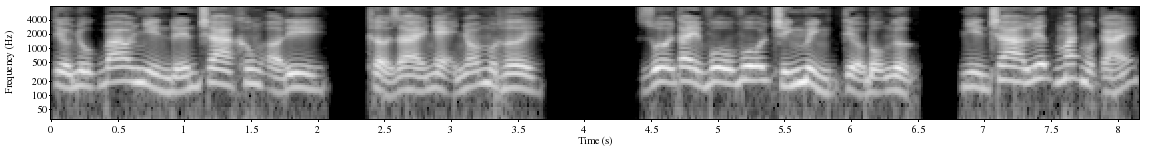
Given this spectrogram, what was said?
Tiểu nhục bao nhìn đến cha không ở đi, thở dài nhẹ nhõm một hơi. Rồi tay vô vô chính mình tiểu bộ ngực, nhìn cha liếc mắt một cái,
